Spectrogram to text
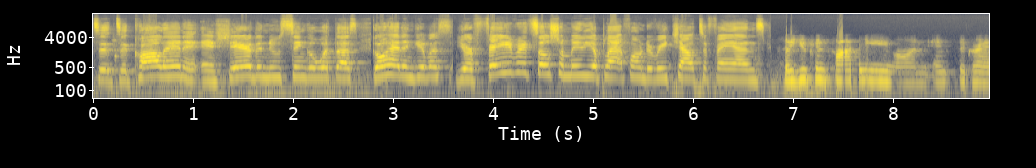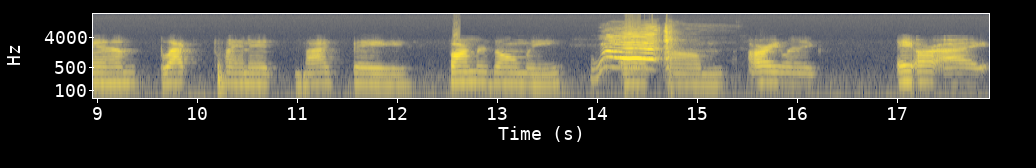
to to call in and, and share the new single with us. Go ahead and give us your favorite social media platform to reach out to fans. So you can find me on Instagram, Black Planet, MySpace, Farmers Only, What? at um, Ari Lennox, A R I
